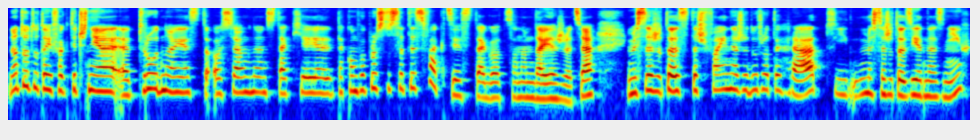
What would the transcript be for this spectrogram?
no to tutaj faktycznie e, trudno jest osiągnąć takie, taką po prostu satysfakcję z tego, co nam daje życie. I myślę, że to jest też fajne, że dużo tych rad, i myślę, że to jest jedna z nich,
